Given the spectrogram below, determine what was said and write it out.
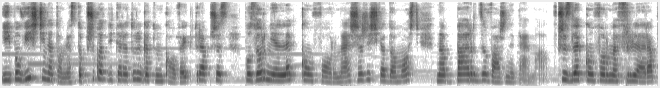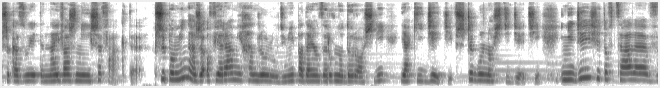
Jej powieści natomiast to przykład literatury gatunkowej, która przez pozornie lekką formę szerzy świadomość na bardzo ważny temat. Przez lekką formę thrillera przekazuje te najważniejsze fakty. Przypomina, że ofiarami handlu ludźmi padają zarówno dorośli, jak i dzieci, w szczególności dzieci. I nie dzieje się to wcale w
